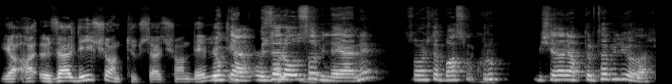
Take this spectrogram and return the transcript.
Ya ha, özel değil şu an Turkcell şu an devlet. Yok ya. yani özel olsa bile yani sonuçta baskı kurup bir şeyler yaptırtabiliyorlar.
